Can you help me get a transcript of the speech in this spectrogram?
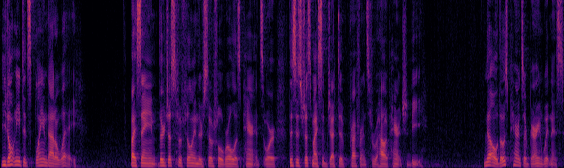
you don't need to explain that away by saying they're just fulfilling their social role as parents, or this is just my subjective preference for how a parent should be. No, those parents are bearing witness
